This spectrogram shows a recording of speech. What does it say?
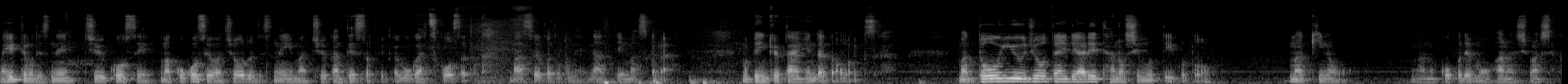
まあ、言ってもですね中高生、まあ、高校生はちょうどですね今中間テストというか5月講座とか、まあ、そういうこともねなっていますから、まあ、勉強大変だとは思いますが、まあ、どういう状態であれ楽しむっていうことを、まあ、昨日あのここでもお話しましたが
